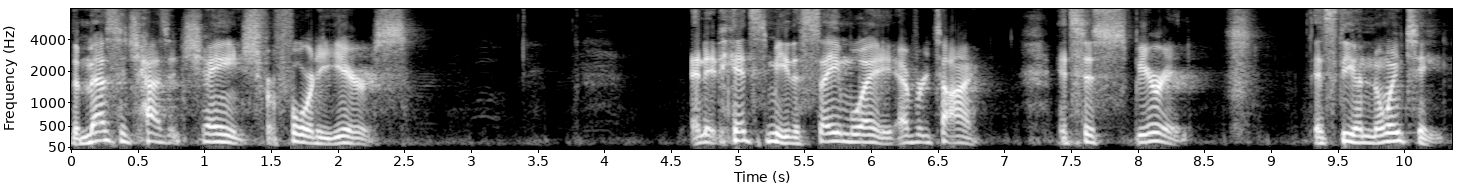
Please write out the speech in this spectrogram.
the message hasn't changed for 40 years. And it hits me the same way every time. It's his spirit, it's the anointing.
